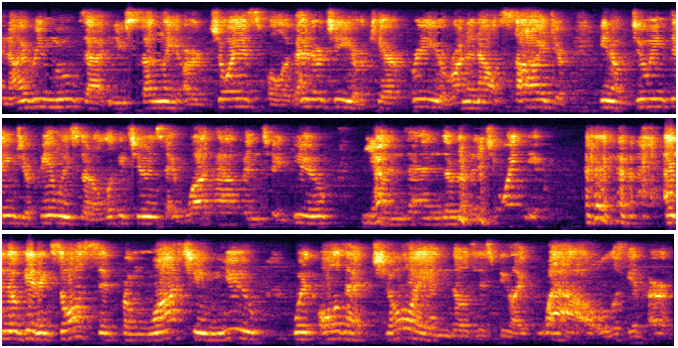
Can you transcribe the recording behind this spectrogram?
and I remove that, and you suddenly are joyous, full of energy, you're carefree, you're running outside, you're, you know, doing things. Your family's going to look at you and say, "What happened to you?" yeah. and then they're going to join you. and they'll get exhausted from watching you with all that joy, and they'll just be like, wow, look at her.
